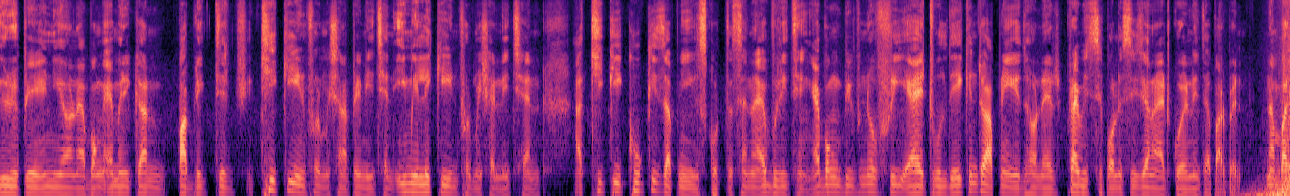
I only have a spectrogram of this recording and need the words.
ইউরোপিয়ান ইউনিয়ন এবং আমেরিকান পাবলিকদের কী কী ইনফরমেশন আপনি নিচ্ছেন ইমেলে কী ইনফরমেশন নিচ্ছেন কী কী কুকিজ আপনি ইউজ করতেছেন এভরিথিং এবং বিভিন্ন ফ্রি এআই টুল দিয়ে কিন্তু আপনি এই ধরনের প্রাইভেসি পলিসি জেনারেট করে নিতে পারবেন। Number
